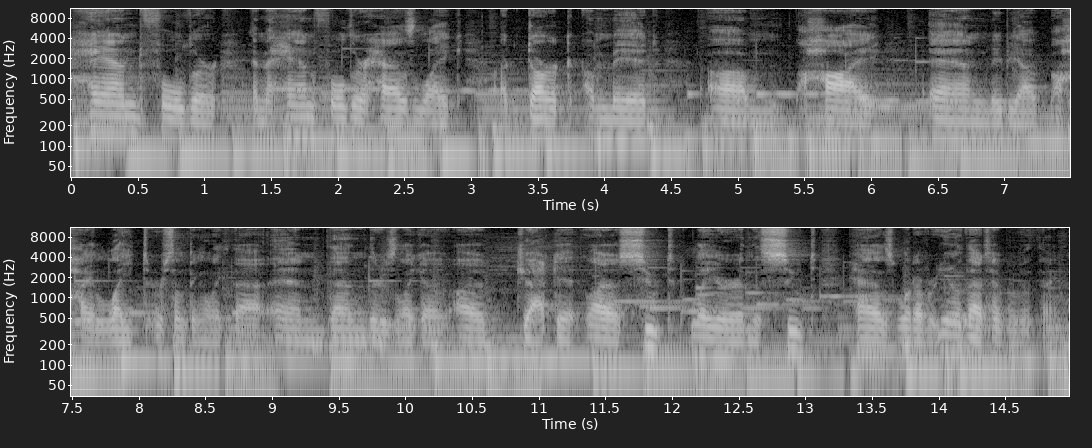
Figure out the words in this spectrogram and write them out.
hand folder, and the hand folder has like a dark, a mid, um, high and maybe a, a highlight or something like that. And then there's like a, a jacket, a suit layer, and the suit has whatever, you know, that type of a thing.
